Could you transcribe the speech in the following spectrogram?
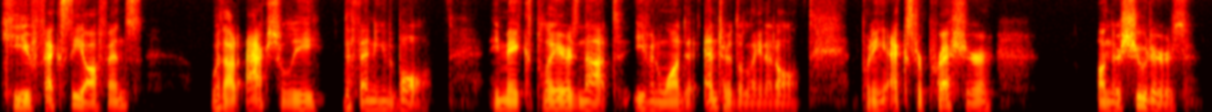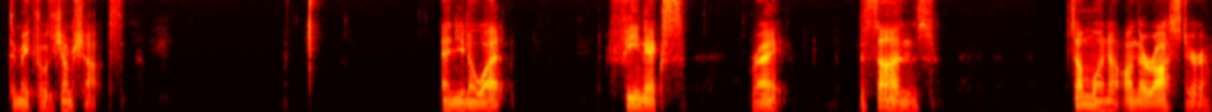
He affects the offense without actually defending the ball. He makes players not even want to enter the lane at all, putting extra pressure on their shooters to make those jump shots. And you know what? Phoenix, right? The Suns, someone on their roster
